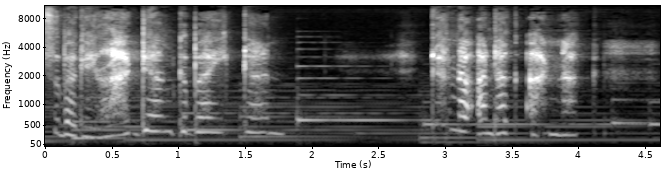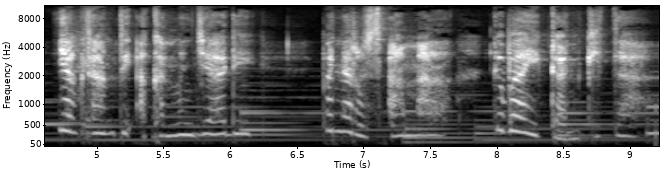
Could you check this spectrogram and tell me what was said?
sebagai ladang kebaikan karena anak-anak yang nanti akan menjadi penerus amal kebaikan kita.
